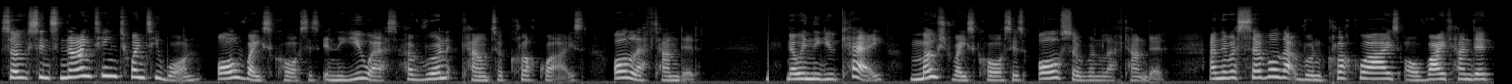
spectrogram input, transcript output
So, since 1921, all racecourses in the US have run counterclockwise or left handed. Now, in the UK, most racecourses also run left handed, and there are several that run clockwise or right handed,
